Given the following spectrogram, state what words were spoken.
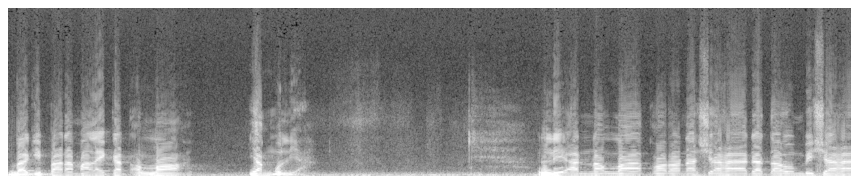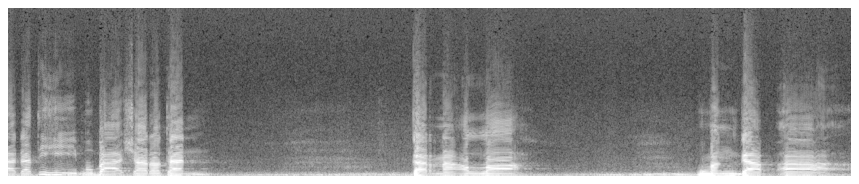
bagi para malaikat Allah yang mulia lianna Allah qarana syahadatahum bi syahadatihi mubasyaratan karena Allah menggap uh,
